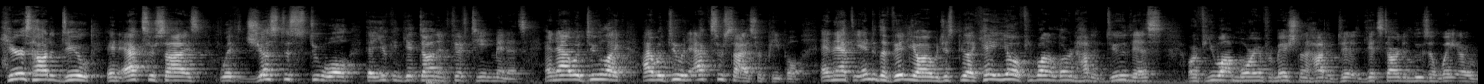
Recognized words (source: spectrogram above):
here's how to do an exercise with just a stool that you can get done in 15 minutes. And I would do like, I would do an exercise for people. And at the end of the video, I would just be like, hey, yo, if you want to learn how to do this, or if you want more information on how to do, get started losing weight or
